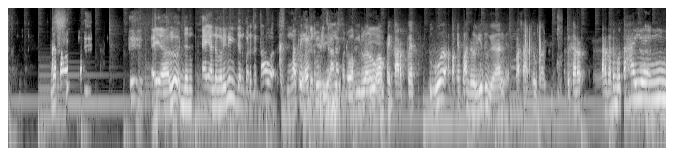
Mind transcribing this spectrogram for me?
Gak tau eh ya lu dan eh yang denger ini jangan pada ketawa. Semua tapi SD di celana pada waktu gila lu sampai karpet. Gue pakai puzzle gitu kan kelas satu kan. Tapi kar karpetnya tai Ah.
